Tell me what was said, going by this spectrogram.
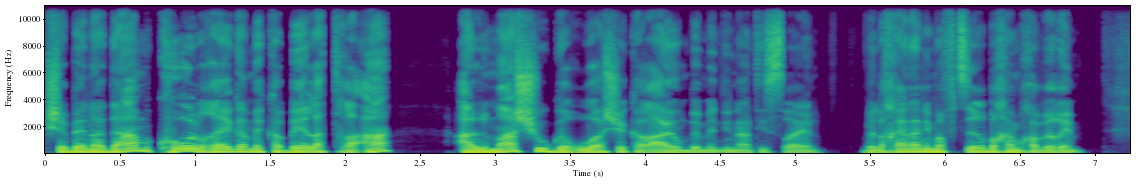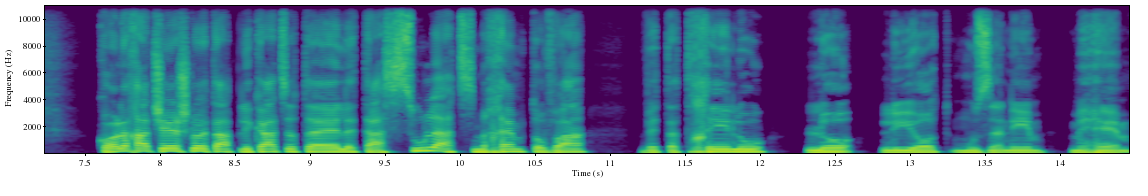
כשבן אדם כל רגע מקבל התראה על משהו גרוע שקרה היום במדינת ישראל. ולכן אני מפציר בכם, חברים. כל אחד שיש לו את האפליקציות האלה, תעשו לעצמכם טובה ותתחילו לא להיות מוזנים מהם.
